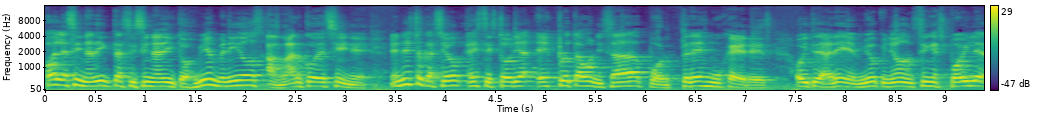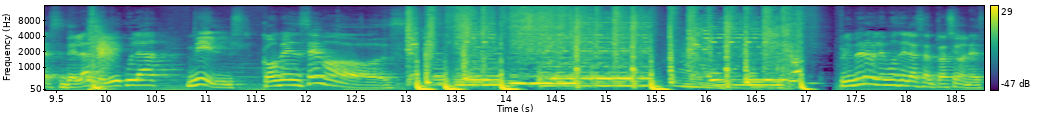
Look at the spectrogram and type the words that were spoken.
Hola cineadictas y cineadictos, bienvenidos a Marco de Cine. En esta ocasión esta historia es protagonizada por tres mujeres. Hoy te daré mi opinión sin spoilers de la película Mills. ¡Comencemos! Primero hablemos de las actuaciones,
